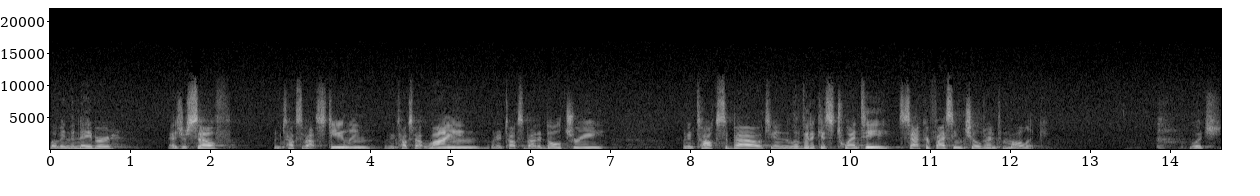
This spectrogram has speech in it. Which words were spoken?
loving the neighbor as yourself, when it talks about stealing, when it talks about lying, when it talks about adultery, when it talks about in Leviticus 20 sacrificing children to Moloch, which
